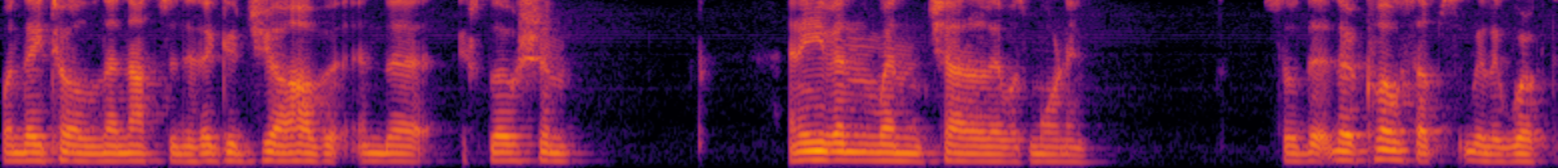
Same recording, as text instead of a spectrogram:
when they told that Natsu did a good job in the explosion, and even when Charlie was mourning. So the, their close-ups really worked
